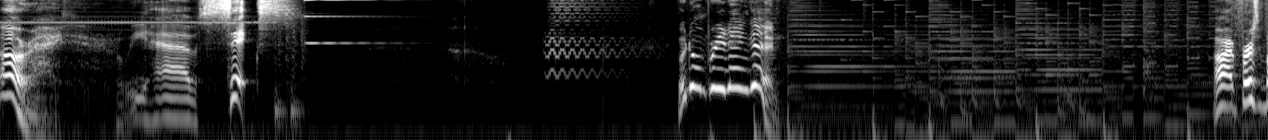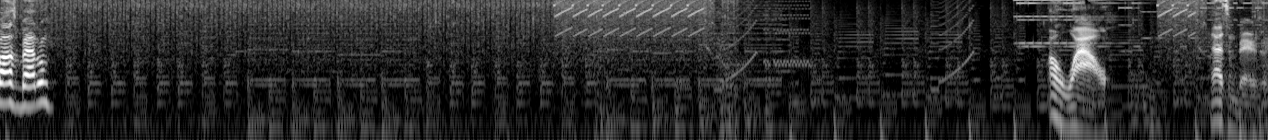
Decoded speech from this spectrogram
All right, we have six. We're doing pretty dang good. All right, first boss battle. Oh, wow. That's embarrassing.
